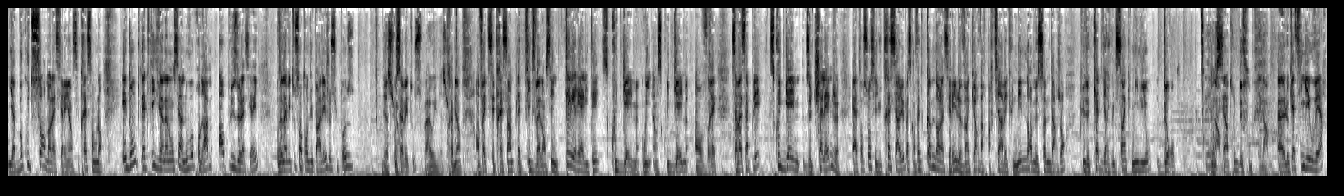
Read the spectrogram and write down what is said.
Il y a beaucoup de sang dans la série, hein, c'est très sanglant. Et donc, Netflix vient d'annoncer un nouveau programme en plus de la série. Vous en avez tous entendu parler, je suppose Bien sûr. Vous savez tous Bah oui, bien sûr. Très bien. En fait, c'est très simple. Netflix va lancer une télé-réalité Squid Game. Oui, un Squid Game en vrai. Ça va s'appeler Squid Game The Challenge. Et attention, c'est du très sérieux parce qu'en fait, comme dans la série, le vainqueur va repartir avec une énorme somme d'argent, plus de 4,5 millions d'euros. Donc c'est un truc de fou. énorme. Euh, le casting est ouvert.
